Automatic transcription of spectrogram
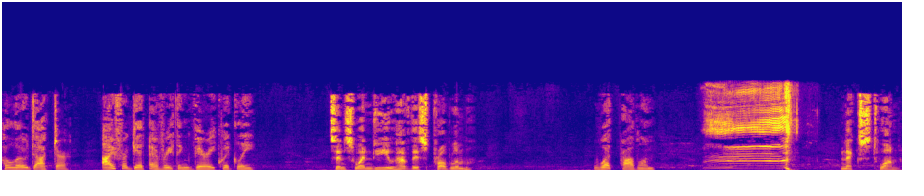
Hello doctor. I forget everything very quickly. Since when do you have this problem? What problem? Next one.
